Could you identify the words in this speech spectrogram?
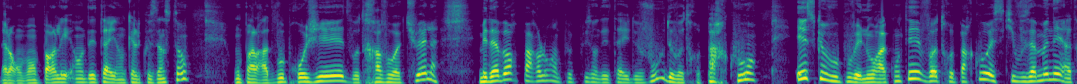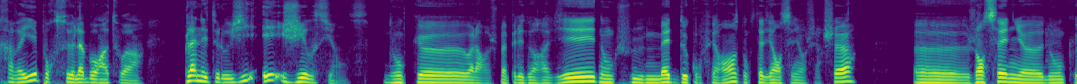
Alors on va en parler en détail dans quelques instants. On parlera de vos projets, de vos travaux actuels. Mais d'abord, parlons un peu plus en détail de vous, de votre parcours. Est-ce que vous pouvez nous raconter votre parcours et ce qui vous a mené à travailler pour ce laboratoire? Planétologie et géosciences. Donc euh, voilà, je m'appelle Edouard Ravier, donc je suis maître de conférence, donc c'est-à-dire enseignant-chercheur. Euh, j'enseigne euh, donc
